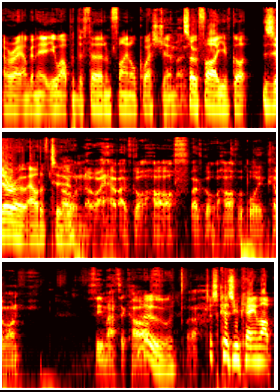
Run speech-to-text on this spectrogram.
All right, I'm going to hit you up with the third and final question. Yeah, so far, you've got zero out of two. Oh no, I have. I've got half. I've got half a point. Come on, thematic half. No, Ugh. just because you came up,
